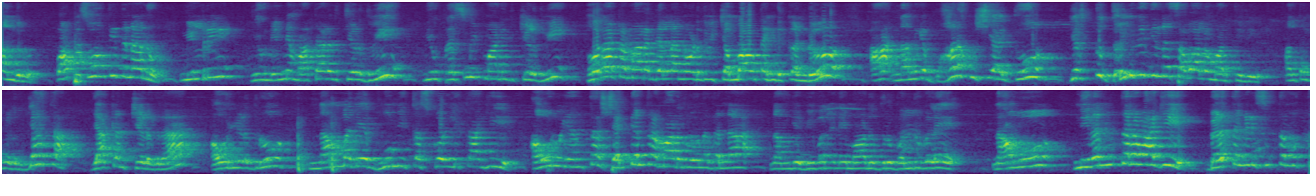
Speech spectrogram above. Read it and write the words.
ಅಂದ್ರು. ವಾಪಸ್ ಹೋಗ್ತಿದ್ದೆ ನಾನು. ನಿಲ್ರಿ, ನೀವು ನಿನ್ನೆ ಮಾತಾಡೋದು ಕೇಳಿದ್ವಿ, ನೀವು ಪ್ರೆಸ್ ಮೀಟ್ ಮಾಡಿದ್ ಕೇಳಿದ್ವಿ, ಹೋರಾಟ ಮಾಡೋದೆಲ್ಲ ನೋಡಿದ್ವಿ, ಚಂಬಾವಟ ಹಿಡ್ಕೊಂಡು. ಆ, ನನಗೆ ಬಹಳ ಖುಷಿ ಆಯ್ತು. ಎಷ್ಟು ಧೈರ್ಯದಿಂದ ಸವಾಲು ಮಾಡ್ತೀವಿ ಅಂತ ಹೇಳಿದ್ರು. ಯಾಕ? ಯಾಕಂತ ಕೇಳಿದ್ರ, ಅವ್ರು ಹೇಳಿದ್ರು, ನಮ್ಮದೇ ಭೂಮಿ ಕಸ್ಕೊಳ್ಳಿಕ್ಕಾಗಿ ಅವರು ಎಂತ ಷಡ್ಯಂತ್ರ ಮಾಡಿದ್ರು ಅನ್ನೋದನ್ನ ನಮ್ಗೆ ವಿವರಣೆ ಮಾಡಿದ್ರು ಬಂಧುಗಳೇ. ನಾವು ನಿರಂತರವಾಗಿ ಬೆಳತಂಗಡಿ ಸುತ್ತಮುತ್ತ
